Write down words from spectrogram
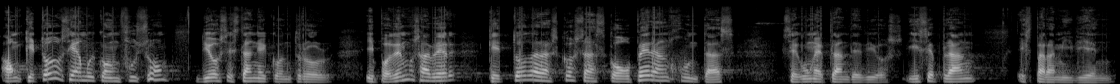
aunque todo sea muy confuso, Dios está en el control. Y podemos saber que todas las cosas cooperan juntas según el plan de Dios. Y ese plan es para mi bien.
